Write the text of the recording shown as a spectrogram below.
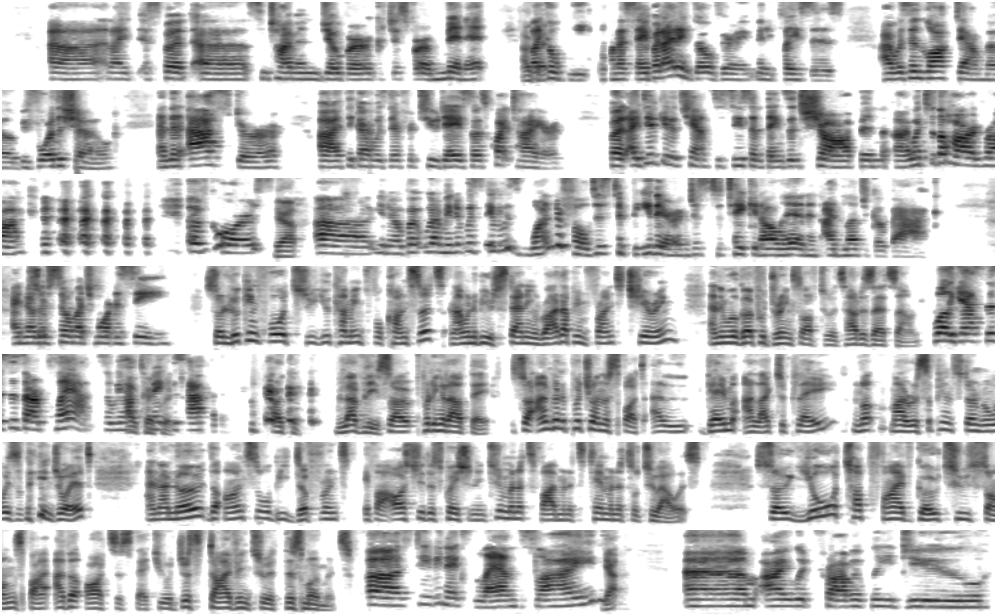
Uh, and I spent uh, some time in Joburg just for a minute, okay. like a week, I want to say. But I didn't go very many places. I was in lockdown mode before the show. And then after, uh, I think I was there for two days. So I was quite tired. But I did get a chance to see some things and shop. And I went to the Hard Rock. of course. Yeah. Uh, you know, but I mean, it was it was wonderful just to be there and just to take it all in. And I'd love to go back. I know so, there's so much more to see. So looking forward to you coming for concerts, and I'm going to be standing right up in front cheering, and then we'll go for drinks afterwards. How does that sound? Well, yes, this is our plan, so we have okay, to make this happen. okay, lovely. So putting it out there. So I'm going to put you on the spot. A game I like to play. Not my recipients don't always enjoy it. And I know the answer will be different if I ask you this question in two minutes, five minutes, 10 minutes, or two hours. So, your top five go to songs by other artists that you're just dive into at this moment? Uh, Stevie Nicks, Landslide. Yeah. Um, I would probably do,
